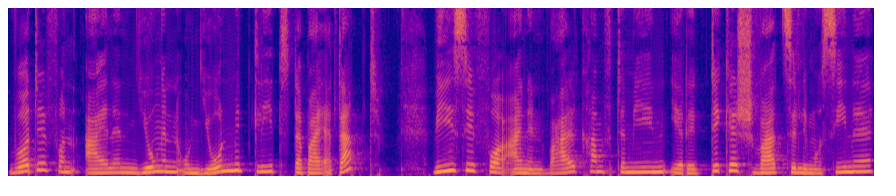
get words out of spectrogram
wurde von einem jungen Union-Mitglied dabei ertappt, wie sie vor einem Wahlkampftermin ihre dicke schwarze Limousine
